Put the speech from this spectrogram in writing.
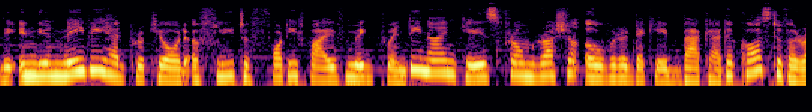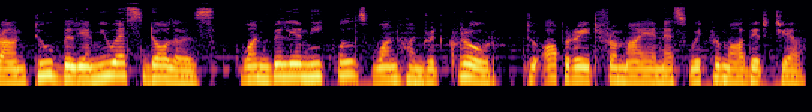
The Indian Navy had procured a fleet of 45 MiG-29Ks from Russia over a decade back at a cost of around 2 billion US dollars, 1 billion equals 100 crore, to operate from INS Vikramaditya.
